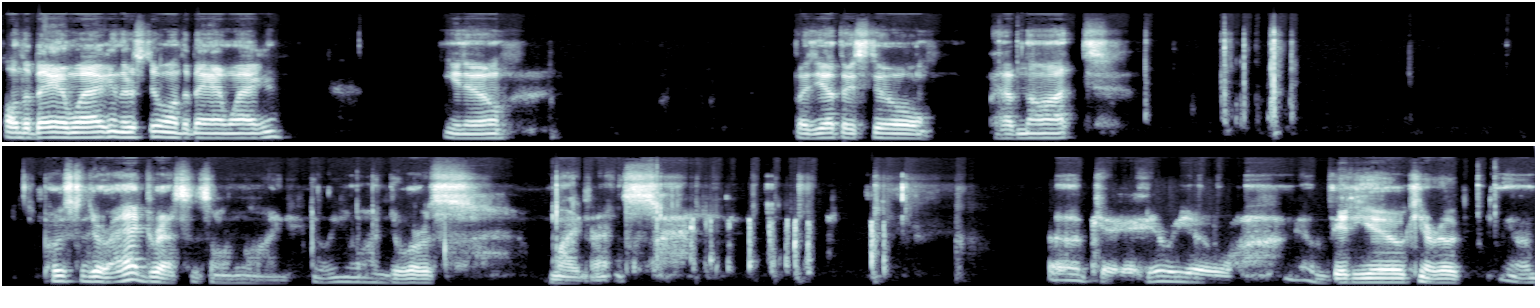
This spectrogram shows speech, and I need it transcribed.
on the bandwagon. They're still on the bandwagon, you know. But yet they still have not posted their addresses online. You know, Honduras migrants. Okay, here we go. Video. Can't really, you know,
